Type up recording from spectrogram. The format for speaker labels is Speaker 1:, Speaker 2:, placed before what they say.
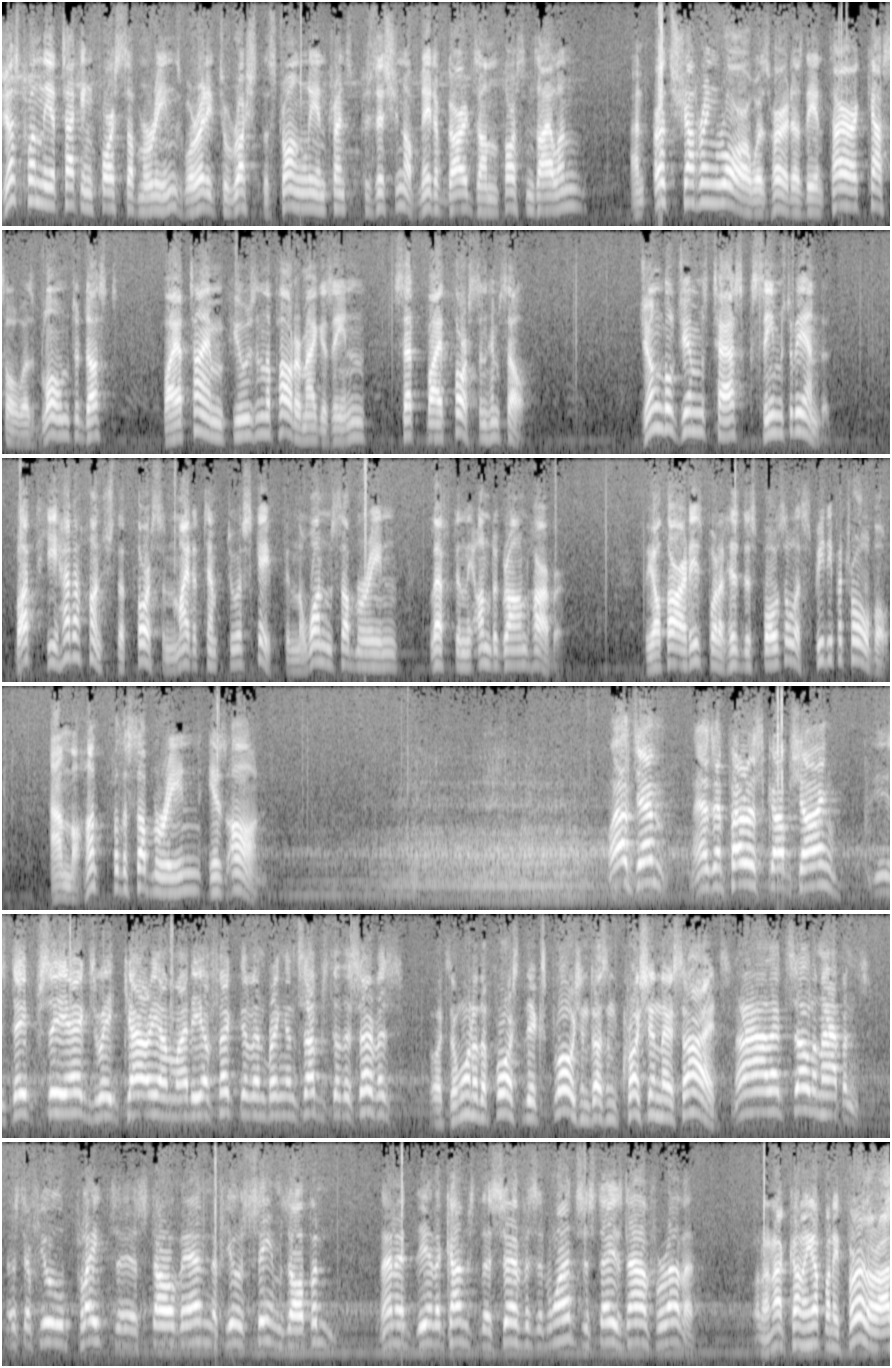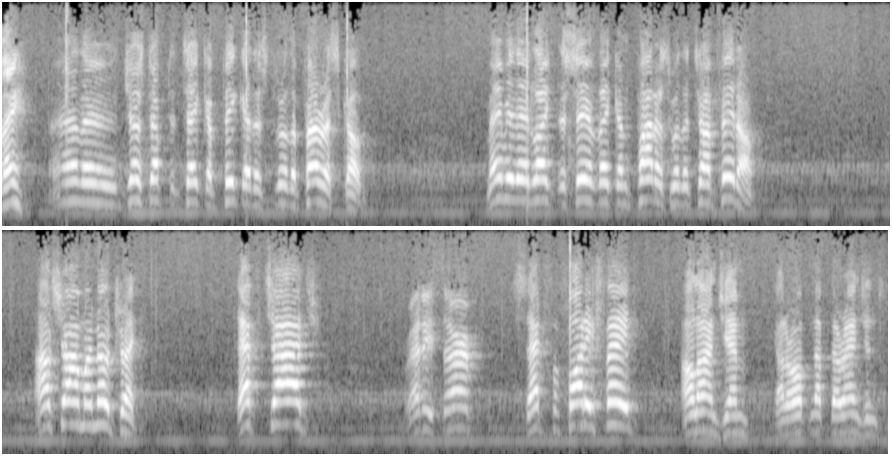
Speaker 1: Just when the attacking force of submarines were ready to rush the strongly entrenched position of native guards on Thorson's Island, an earth shattering roar was heard as the entire castle was blown to dust by a time fuse in the powder magazine set by Thorson himself. Jungle Jim's task seems to be ended, but he had a hunch that Thorson might attempt to escape in the one submarine left in the underground harbor. The authorities put at his disposal a speedy patrol boat, and the hunt for the submarine is on.
Speaker 2: Well, Jim, there's a periscope showing. These deep sea eggs we carry are mighty effective in bringing subs to the surface.
Speaker 3: Oh, it's a wonder the force of the explosion doesn't crush in their sides.
Speaker 2: Nah, that seldom happens. Just a few plates uh, stove in, a few seams open. Then it either comes to the surface at once or stays down forever.
Speaker 3: Well, they're not coming up any further, are they?
Speaker 2: Uh, they're just up to take a peek at us through the periscope. Maybe they'd like to see if they can pot us with a torpedo. I'll show 'em a new trick. Depth charge.
Speaker 3: Ready, sir.
Speaker 2: Set for 40 feet. Hold on, Jim. Got to open up their engines.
